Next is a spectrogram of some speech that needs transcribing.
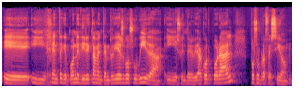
y gente que pone directamente en riesgo su vida y su integridad corporal por su profesión.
